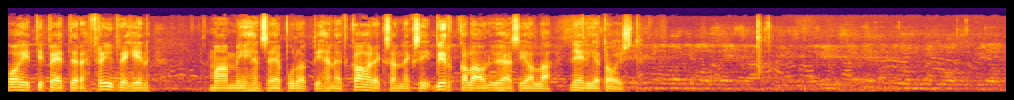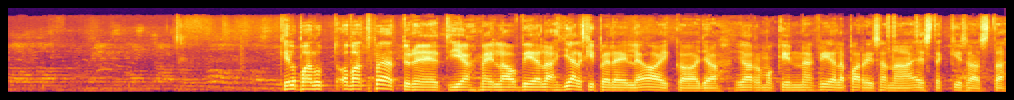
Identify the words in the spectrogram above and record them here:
ohitti Peter Friedrichin maanmiehensä ja pudotti hänet kahdeksanneksi. Virkkala on yhä sijalla 14. Kilpailut ovat päättyneet ja meillä on vielä jälkipeleille aikaa ja Jarmokin vielä pari sanaa estekisasta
